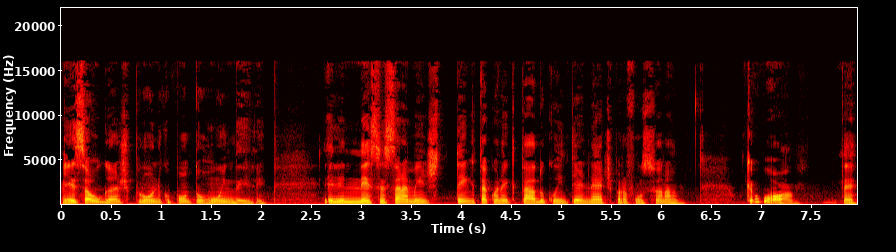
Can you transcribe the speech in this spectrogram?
esse é o gancho para o único ponto ruim dele ele necessariamente tem que estar conectado com a internet para funcionar. O que é o ó, né?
